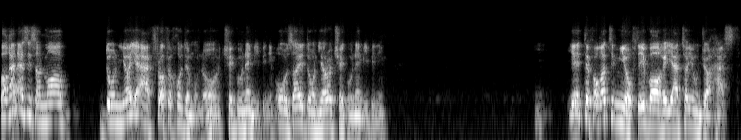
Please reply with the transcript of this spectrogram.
واقعا عزیزان ما دنیای اطراف خودمون رو چگونه می‌بینیم؟ اوضاع دنیا رو چگونه می‌بینیم؟ یه اتفاقاتی میفته واقعیت های اونجا هست.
